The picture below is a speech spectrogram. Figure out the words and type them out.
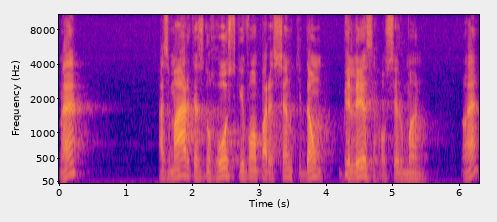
né? As marcas no rosto que vão aparecendo, que dão beleza ao ser humano, não é?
